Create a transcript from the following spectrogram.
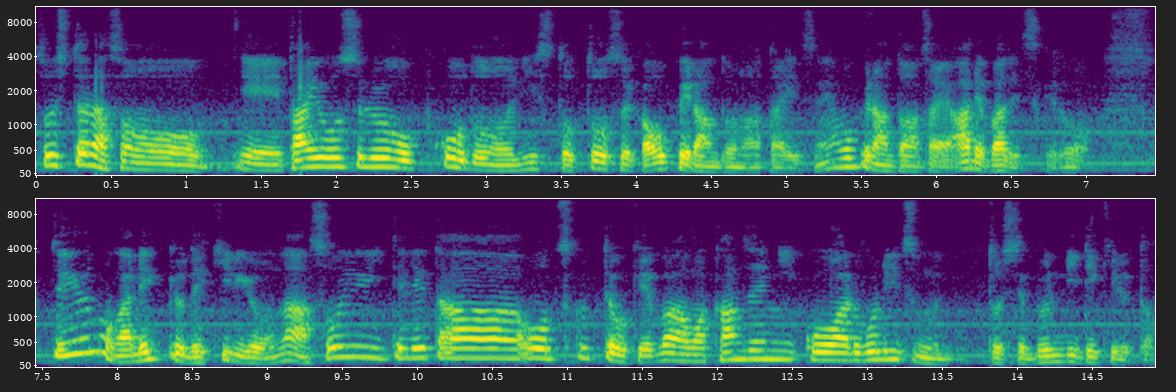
そしたら、その、えー対応するオップコードのリストと、それからオペランドの値ですね。オペランドの値あればですけど、っていうのが列挙できるような、そういうイテレーターを作っておけば、まあ、完全にこう、アルゴリズムとして分離できると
